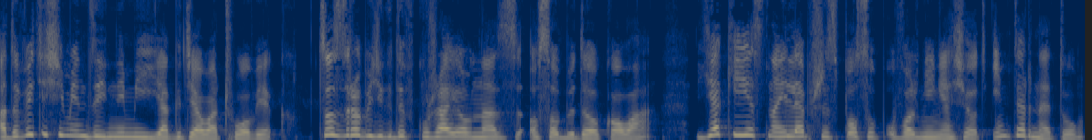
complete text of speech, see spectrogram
A dowiecie się m.in. jak działa człowiek, co zrobić, gdy wkurzają nas osoby dookoła, jaki jest najlepszy sposób uwolnienia się od internetu,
